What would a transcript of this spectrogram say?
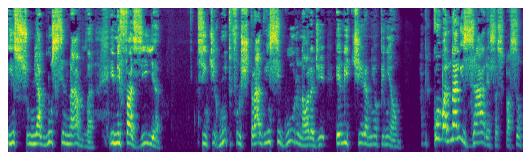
isso me alucinava e me fazia sentir muito frustrado e inseguro na hora de emitir a minha opinião. Como analisar essa situação,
